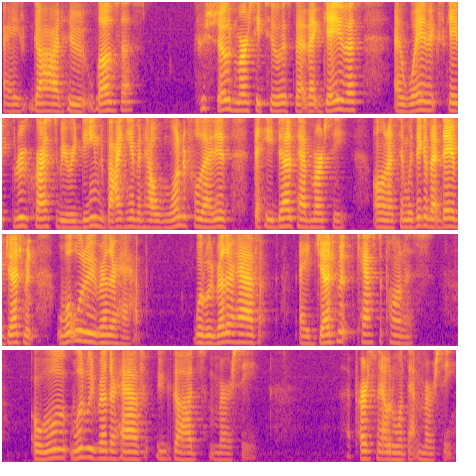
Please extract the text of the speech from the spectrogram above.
a God who loves us, who showed mercy to us, that, that gave us a way of escape through Christ to be redeemed by Him, and how wonderful that is that He does have mercy on us. And we think of that day of judgment, what would we rather have? Would we rather have a judgment cast upon us? Or would we rather have God's mercy? Personally, I would want that mercy.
